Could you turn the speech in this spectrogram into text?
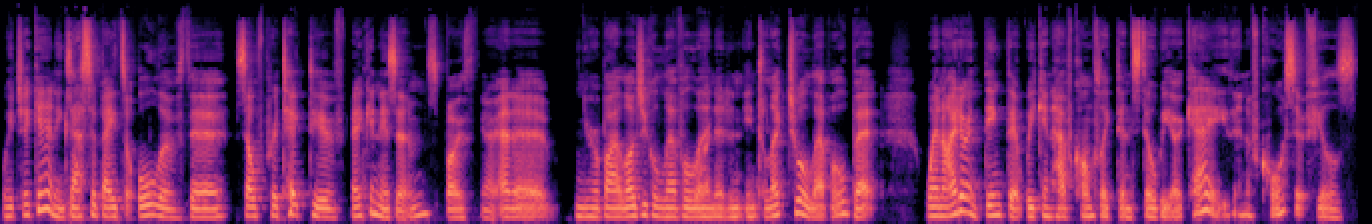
which again exacerbates all of the self protective mechanisms, both you know, at a neurobiological level and at an intellectual level. But when I don't think that we can have conflict and still be okay, then of course it feels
